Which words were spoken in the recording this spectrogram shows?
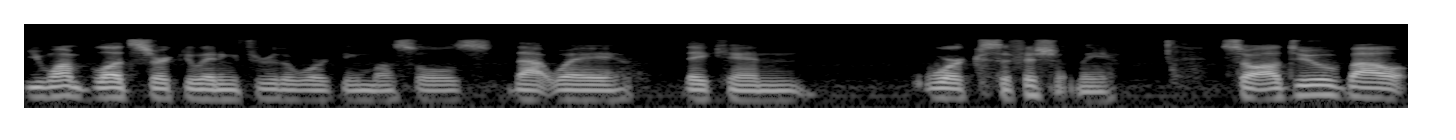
you want blood circulating through the working muscles that way they can work sufficiently so i'll do about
